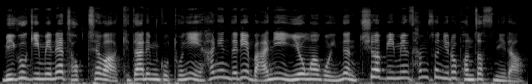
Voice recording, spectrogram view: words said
미국 이민의 적체와 기다림 고통이 한인들이 많이 이용하고 있는 취업 이민 3순위로 번졌습니다.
